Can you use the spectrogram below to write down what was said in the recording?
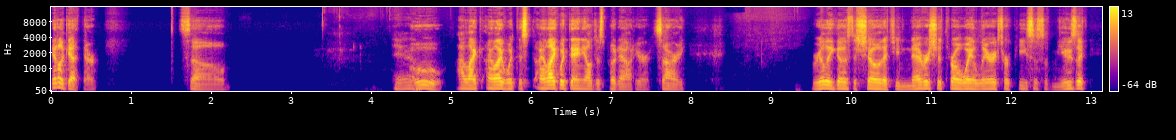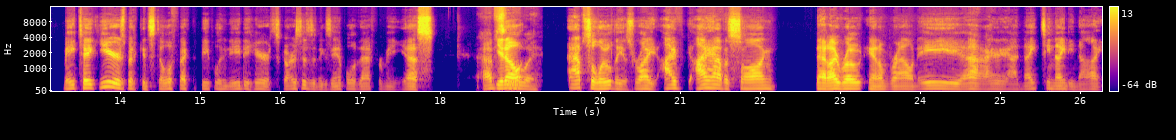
it'll get there. So, yeah. Ooh, I like I like what this I like what Danielle just put out here. Sorry. Really goes to show that you never should throw away lyrics or pieces of music may take years, but it can still affect the people who need to hear it. Scars is an example of that for me. Yes. Absolutely. You know, absolutely is right. I've I have a song that I wrote in around a uh, 1999.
